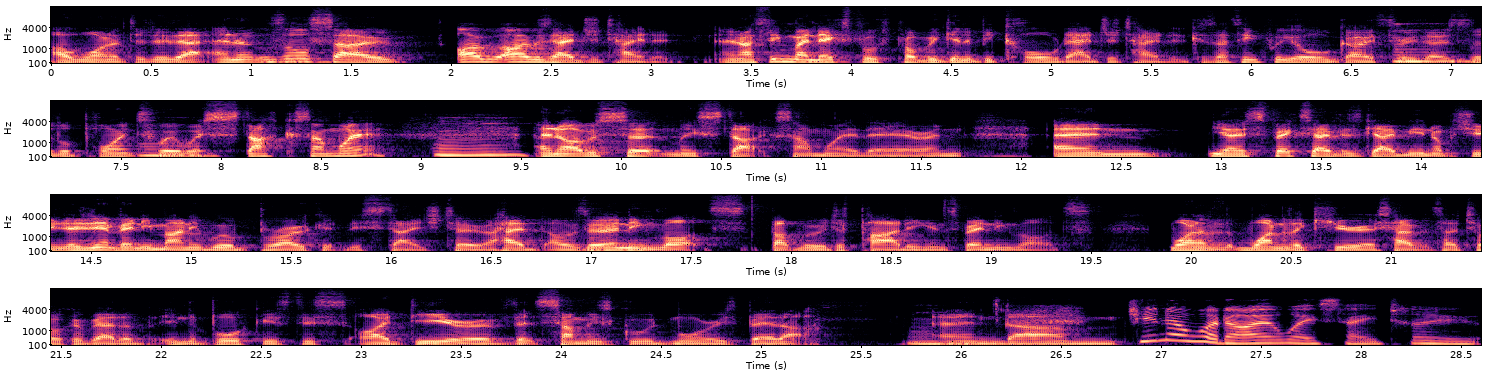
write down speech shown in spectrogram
I wanted to do that, and it was also. I, I was agitated, and I think my next book's probably going to be called "Agitated" because I think we all go through mm. those little points where we're mm. stuck somewhere, mm. and I was certainly stuck somewhere there. And and you know, Specsavers gave me an opportunity. I didn't have any money. We were broke at this stage too. I had I was earning lots, but we were just partying and spending lots. One of the, one of the curious habits I talk about in the book is this idea of that some is good, more is better, and um, Do you know what I always say too?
